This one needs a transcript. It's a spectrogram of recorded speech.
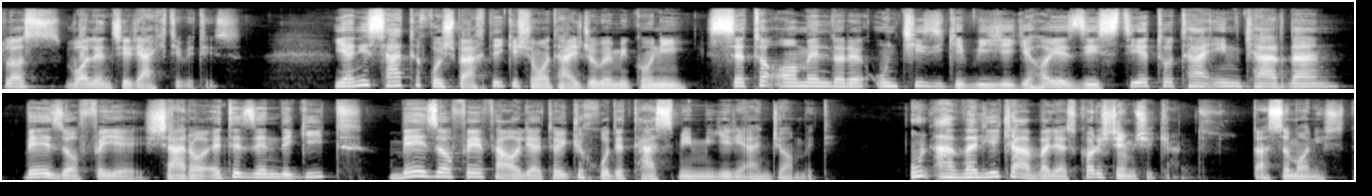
plus voluntary activities. یعنی سطح خوشبختی که شما تجربه می‌کنی. سه تا عامل داره اون چیزی که ویژگی های زیستی تو تعیین کردن. به اضافه شرایط زندگیت به اضافه فعالیت هایی که خود تصمیم می‌گیری انجام بدی. اون اولیه که اولی از کارش نمیشه کرد. دست ما نیست.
